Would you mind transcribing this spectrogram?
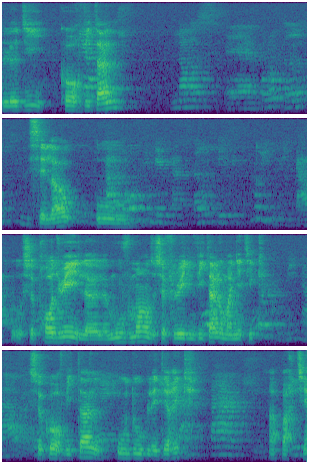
le dit corps vital, c'est là où, se produit le, mouvement de ce fluide vital ou magnétique. Ce corps vital ou double éthérique appartient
